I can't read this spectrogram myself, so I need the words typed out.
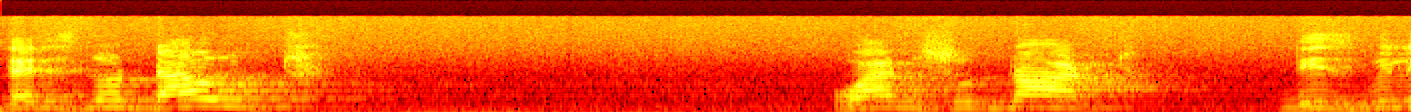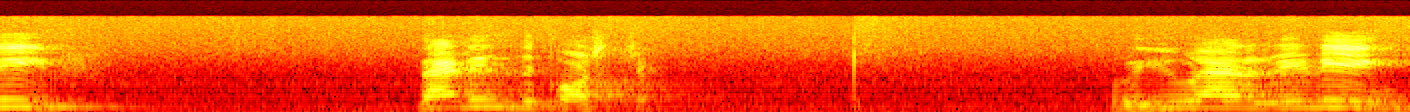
There is no doubt. One should not disbelieve. That is the question. So you are reading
